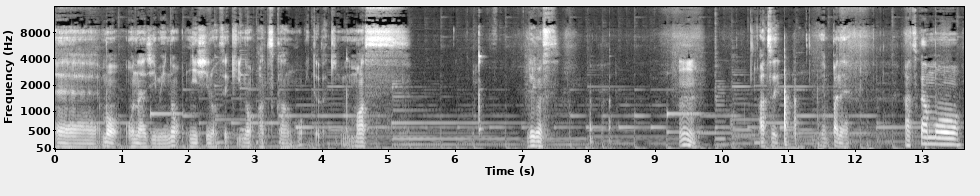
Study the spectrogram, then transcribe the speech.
えー、もうおなじみの西の関の熱燗をいただきます。いただきます。うん。熱い。やっぱね熱燗も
